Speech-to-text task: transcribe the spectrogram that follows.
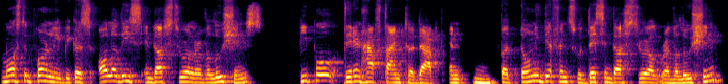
Most importantly because all of these industrial revolutions people didn't have time to adapt. And but the only difference with this industrial revolution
